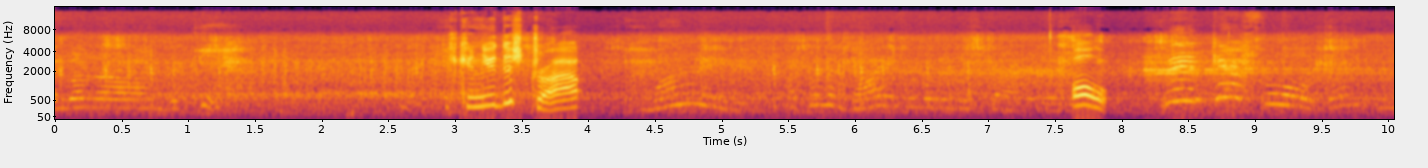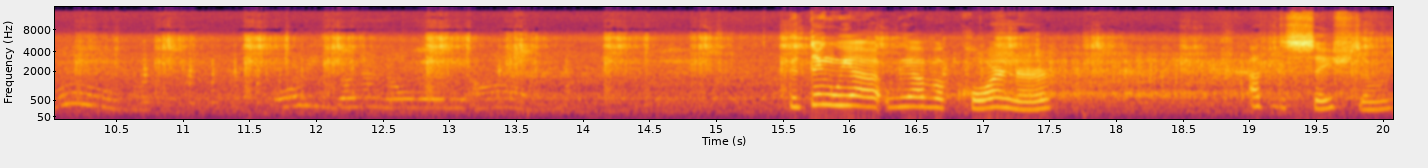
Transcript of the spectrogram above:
I'm gonna. Can you distract? Why? I'm gonna die if I'm gonna distract. Oh, Be careful! Don't move. Or he's gonna know where we are. good thing we have we have a corner at the safe zone.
